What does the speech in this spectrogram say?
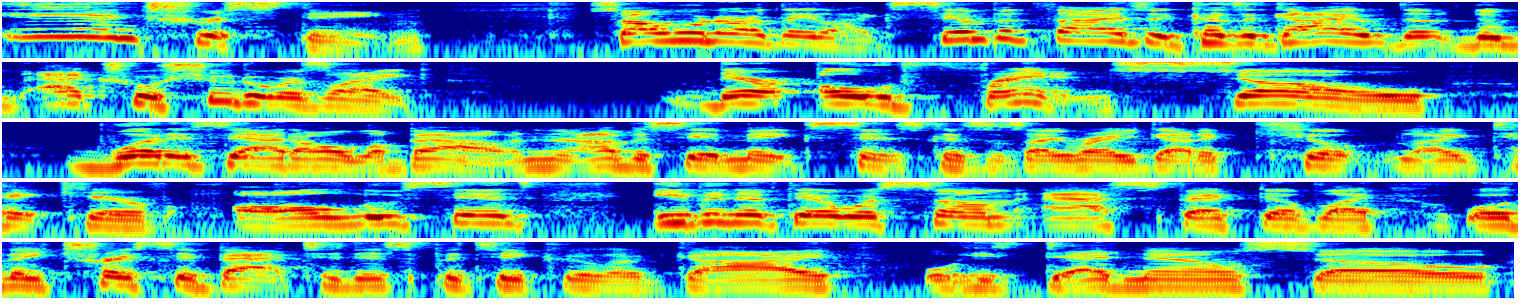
interesting. So I wonder, are they like sympathizing? Because the guy, the, the actual shooter was like, they're old friends. So what is that all about? And obviously it makes sense because it's like, right, you got to kill, like, take care of all loose ends. Even if there was some aspect of like, well, they trace it back to this particular guy. Well, he's dead now, so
